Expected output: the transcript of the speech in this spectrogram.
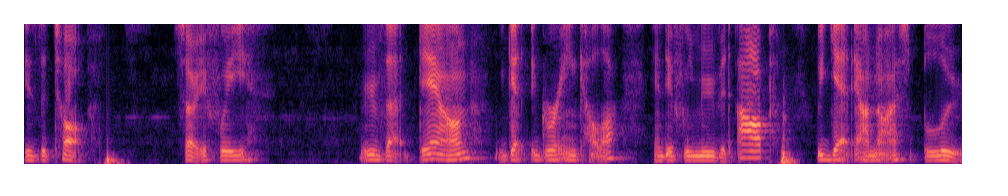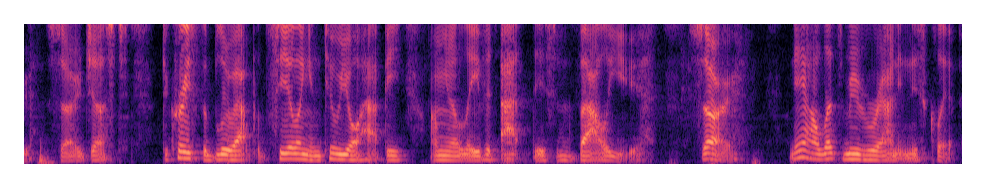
is the top. So if we move that down, we get the green color, and if we move it up, we get our nice blue. So just decrease the blue output ceiling until you're happy. I'm going to leave it at this value. So now let's move around in this clip.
